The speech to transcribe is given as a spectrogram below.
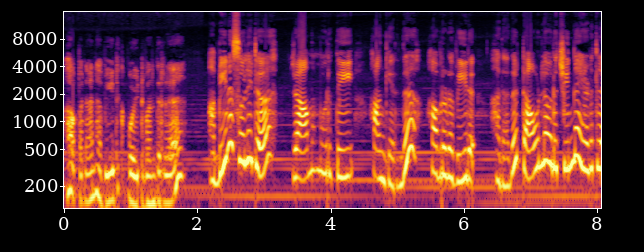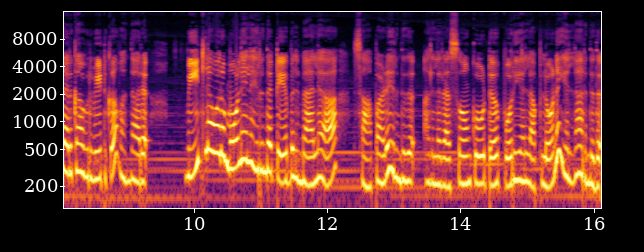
அப்பனா நான் வீட்டுக்கு போயிட்டு வந்துடுறேன். அப்படின்னு சொல்லிட்டு ராமமூர்த்தி அங்கிருந்து அவரோட வீடு அதாவது டவுன்ல ஒரு சின்ன இடத்துல இருக்க அவர் வீட்டுக்கு வந்தாரு. வீட்டில் ஒரு மூலையில் இருந்த டேபிள் மேலே சாப்பாடு இருந்தது. அதில் ரசம் கூட்டு பொரியல் அப்பளோன்னு எல்லாம் இருந்தது.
